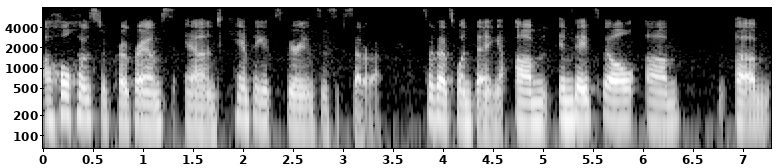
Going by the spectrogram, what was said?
a whole host of programs and camping experiences, etc. So that's one thing. Um, in Batesville, um, um,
